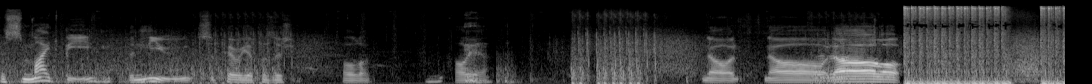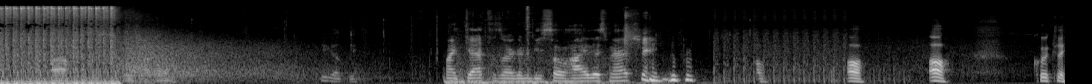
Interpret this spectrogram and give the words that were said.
this might be the new superior position. Hold on. Oh yeah. No, no, no. Ah, this is- this. You got me. My deaths are gonna be so high this match. oh, Oh, oh, quickly.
